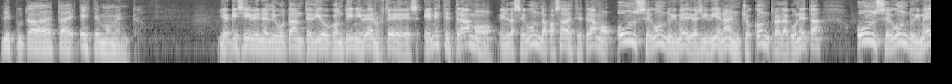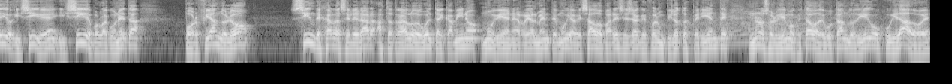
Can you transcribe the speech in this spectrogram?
disputadas hasta este momento. Y aquí sí viene el debutante Diego Contini. Vean ustedes, en este tramo, en la segunda pasada de este tramo, un segundo y medio allí, bien ancho, contra la cuneta, un segundo y medio y sigue, ¿eh? y sigue por la cuneta, porfiándolo sin dejar de acelerar hasta traerlo de vuelta al camino. Muy bien, es realmente muy avesado, parece ya que fuera un piloto experiente. No nos olvidemos que estaba debutando Diego. Cuidado, eh.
